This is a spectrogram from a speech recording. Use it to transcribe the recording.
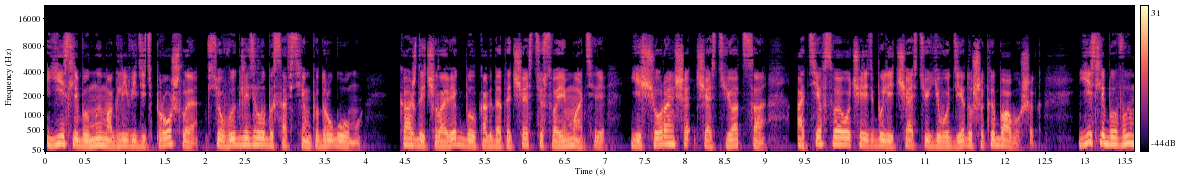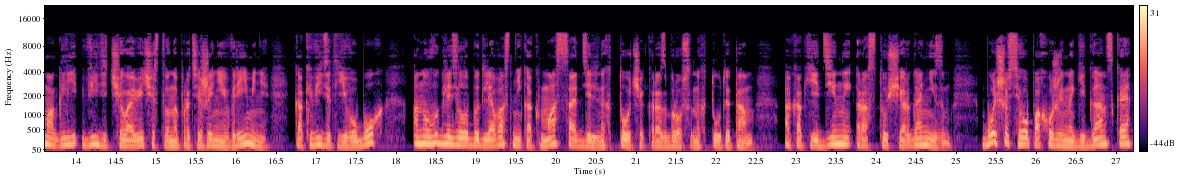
Если бы мы могли видеть прошлое, все выглядело бы совсем по-другому – Каждый человек был когда-то частью своей матери, еще раньше частью отца, а те, в свою очередь, были частью его дедушек и бабушек. Если бы вы могли видеть человечество на протяжении времени, как видит его Бог, оно выглядело бы для вас не как масса отдельных точек, разбросанных тут и там, а как единый растущий организм, больше всего похожий на гигантское,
